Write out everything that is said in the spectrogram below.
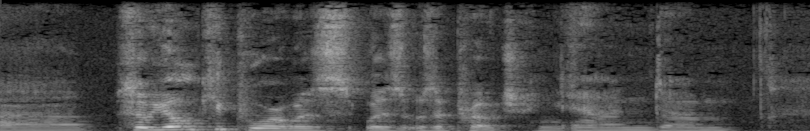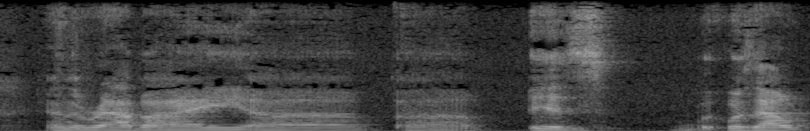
uh, so Yom Kippur was was was approaching, and um, and the rabbi uh, uh, is was out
